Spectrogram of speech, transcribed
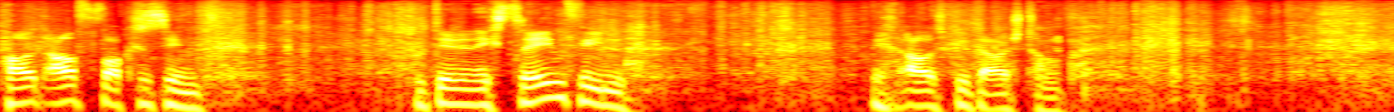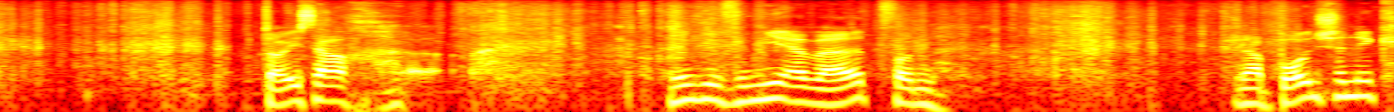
hart aufgewachsen sind, mit denen extrem viel mich ausgetauscht habe. Da ist auch äh, irgendwie für mich ein Wert von ja, bodenständig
